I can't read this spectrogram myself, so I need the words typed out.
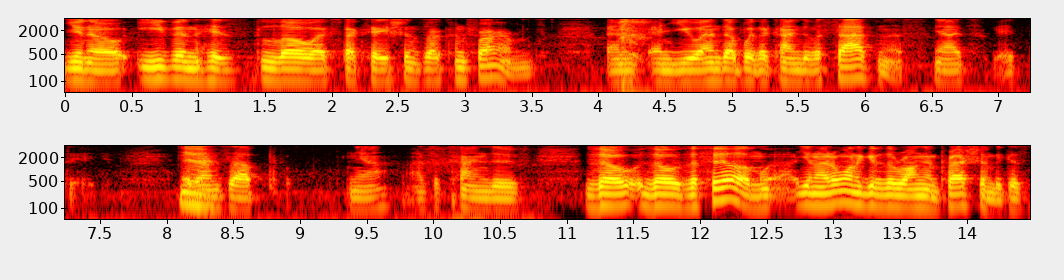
you know, even his low expectations are confirmed, and and you end up with a kind of a sadness. Yeah, it's it it yeah. ends up, yeah, as a kind of though though the film, you know, I don't want to give the wrong impression because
